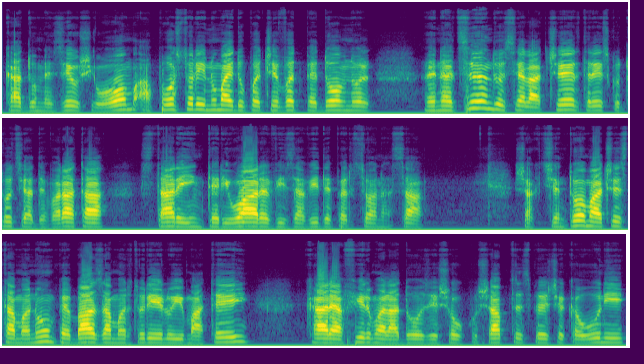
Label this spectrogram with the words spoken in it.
ca Dumnezeu și om, apostolii, numai după ce văd pe Domnul înălțându-se la cer, trăiesc cu toții adevărata stare interioară vis-a-vis -vis de persoana sa și accentuăm acest amănunt pe baza mărturiei lui Matei, care afirmă la 28 cu 17 că unii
